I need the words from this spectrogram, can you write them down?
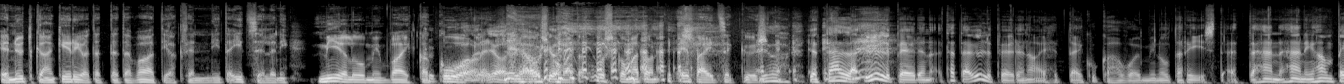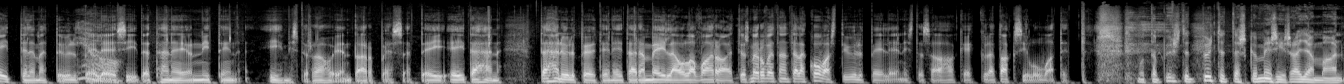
En nytkään kirjoita tätä vaatiakseni niitä itselleni, mieluummin vaikka kuolen. Joo, ihan uskomaton, uskomaton epäitsekkyys. Joo, ja tällä ylpeyden, tätä ylpeyden aihetta ei kukaan voi minulta riistää. Että hän, hän ihan peittelemättä ylpeilee Joo. siitä, että hän ei ole niiden ihmisten rahojen tarpeessa. Että ei, ei tähän, tähän ylpeyteen ei taida meillä olla varaa. Että jos me ruvetaan täällä kovasti ylpeilemään, niin sitä saa hakea kyllä taksiluvat. Että. Mutta pystyt, pystyttäisikö me siis ajamaan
